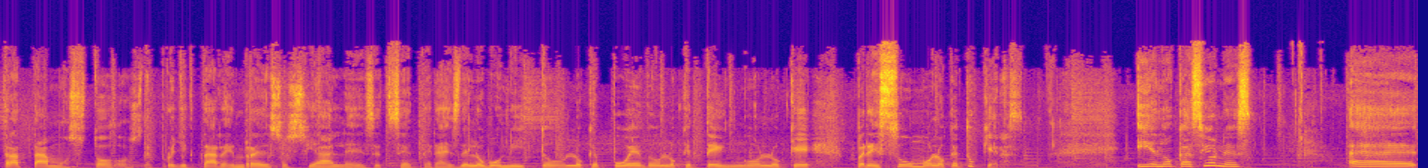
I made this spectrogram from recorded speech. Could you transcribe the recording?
tratamos todos de proyectar en redes sociales, etcétera, es de lo bonito, lo que puedo, lo que tengo, lo que presumo, lo que tú quieras. Y en ocasiones eh,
